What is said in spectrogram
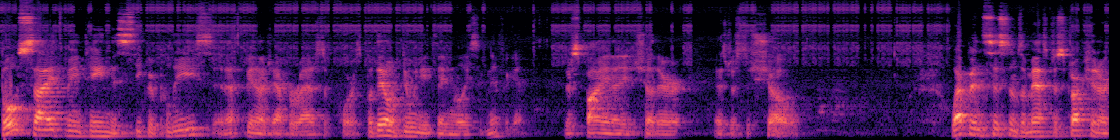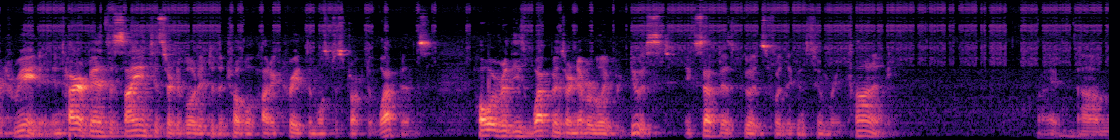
Both sides maintain the secret police and espionage apparatus, of course, but they don't do anything really significant. They're spying on each other as just a show. Weapon systems of mass destruction are created. Entire bands of scientists are devoted to the trouble of how to create the most destructive weapons. However, these weapons are never really produced, except as goods for the consumer economy. Right? Um,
